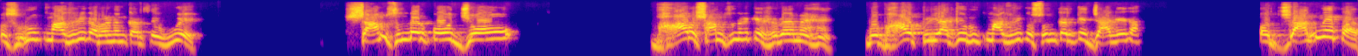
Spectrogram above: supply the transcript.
उस रूप माधुरी का वर्णन करते हुए श्याम सुंदर को जो भाव श्याम सुंदर के हृदय में है, वो भाव प्रिया की रूप माधुरी को सुन करके जागेगा। और जागने पर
